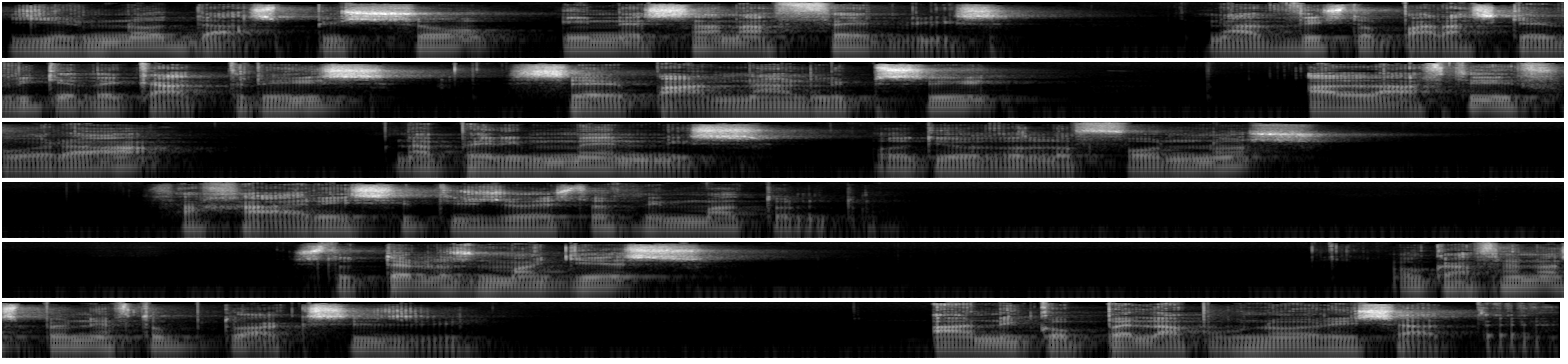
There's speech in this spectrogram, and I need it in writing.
Γυρνώντας πίσω είναι σαν να θέλεις να δεις το Παρασκευή και 13 σε επανάληψη αλλά αυτή τη φορά να περιμένεις ότι ο δολοφόνος θα χαρίσει τις ζωές των θυμάτων του. Στο τέλος μάγκες ο καθένας παίρνει αυτό που του αξίζει. Αν η κοπέλα που γνωρίσατε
